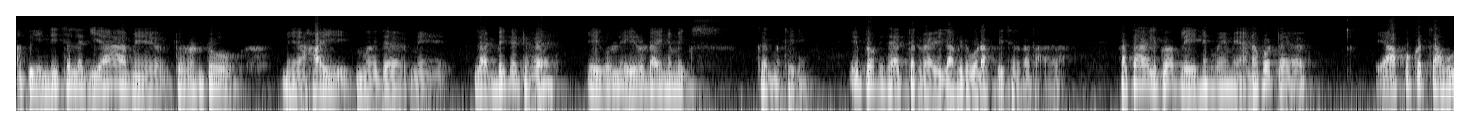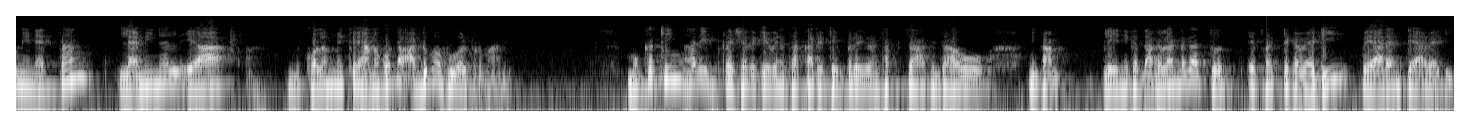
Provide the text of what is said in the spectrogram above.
අපි ඉන්දියසල්ලා ගියා මේ ටොරන්ටෝ මේ හයි මේ ලැබ් එකට ඒගොල්ලෝ ඒරෝඩයිනමික්ස් කරන කෙනෙක්. ඒ ප්‍රොෆෙසර් ඇත්තටම ඇවිල්ලා අපිට ගොඩක් විතර කතා කරා. කතා කරලා කිව්වා ප්ලේන් එක මෙහෙම යනකොට එයා පොකට් අහුනේ නැත්තම් ලැමිනල් එයා කොලම් එක යනකොට අඩුම ෆුවල් ප්‍රමාණය. මොකකින් හරි ප්‍රෙෂර් එකේ වෙනසක් හරි ටෙම්පරේචර් වෙනසක් සාහිතව නිකම් ප්ලේන් එක දඟලන්න ගත්තොත් එෆෙක්ට් එක වැඩි wear and tear වැඩි.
